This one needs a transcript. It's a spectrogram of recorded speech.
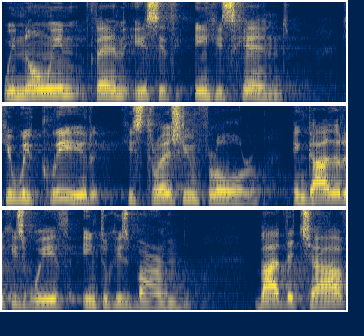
winnowing fan is in his hand. He will clear his threshing floor and gather his wheat into his barn, but the chaff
